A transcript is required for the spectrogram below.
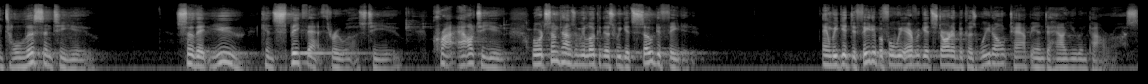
and to listen to you so that you can speak that through us to you, cry out to you. Lord, sometimes when we look at this, we get so defeated. And we get defeated before we ever get started because we don't tap into how you empower us.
